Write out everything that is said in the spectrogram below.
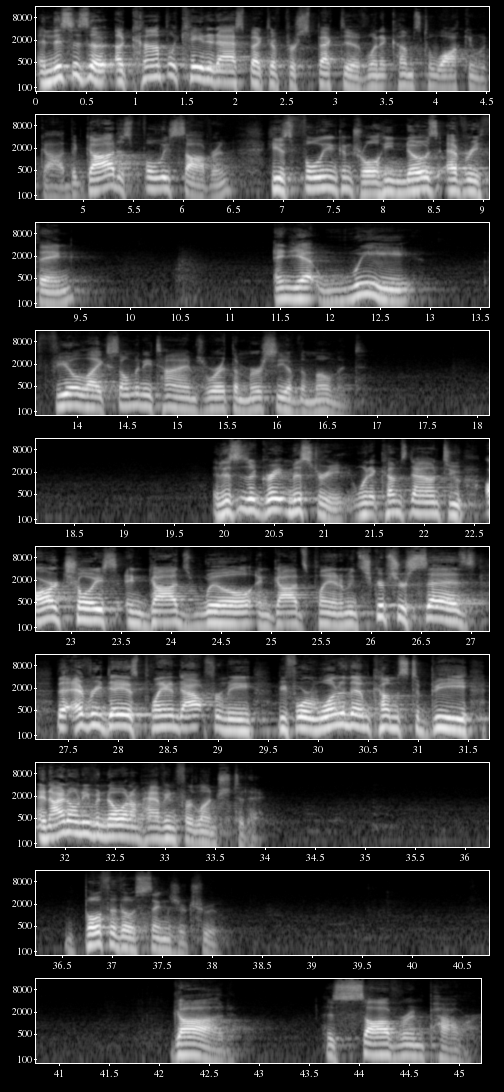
And this is a, a, complicated aspect of perspective when it comes to walking with God. That God is fully sovereign, He is fully in control, He knows everything. And yet we feel like so many times we're at the mercy of the moment. And this is a great mystery when it comes down to our choice and God's will and God's plan. I mean, Scripture says that every day is planned out for me before one of them comes to be, and I don't even know what I'm having for lunch today. Both of those things are true. God has sovereign power.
